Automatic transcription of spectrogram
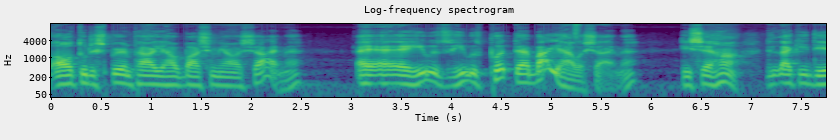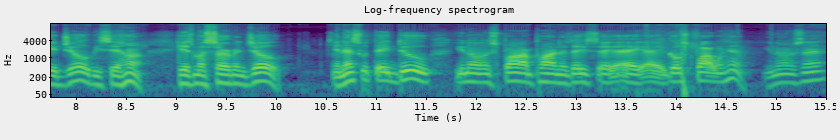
All through the spirit and power of Yahweh Shem Yahweh Shai, man. Hey, hey, hey, he was he was put there by Yahweh Shai, man. He said, huh, like he did Job. He said, huh, here's my servant Job. And that's what they do, you know, in sparring partners. They say, hey, hey, go spar with him. You know what I'm saying?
